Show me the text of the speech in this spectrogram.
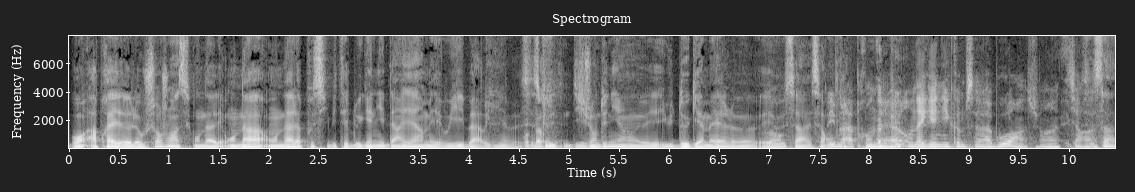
Bon après euh, là où je te rejoins, c'est qu'on a on a on a la possibilité de le gagner derrière, mais oui bah oui, euh, c'est ce que dit Jean Denis. hein, il y a eu deux gamelles euh, et eux ça ça Oui, mais après, on a, puis- on a gagné comme ça à Bourg, hein, sur un tir à ça,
